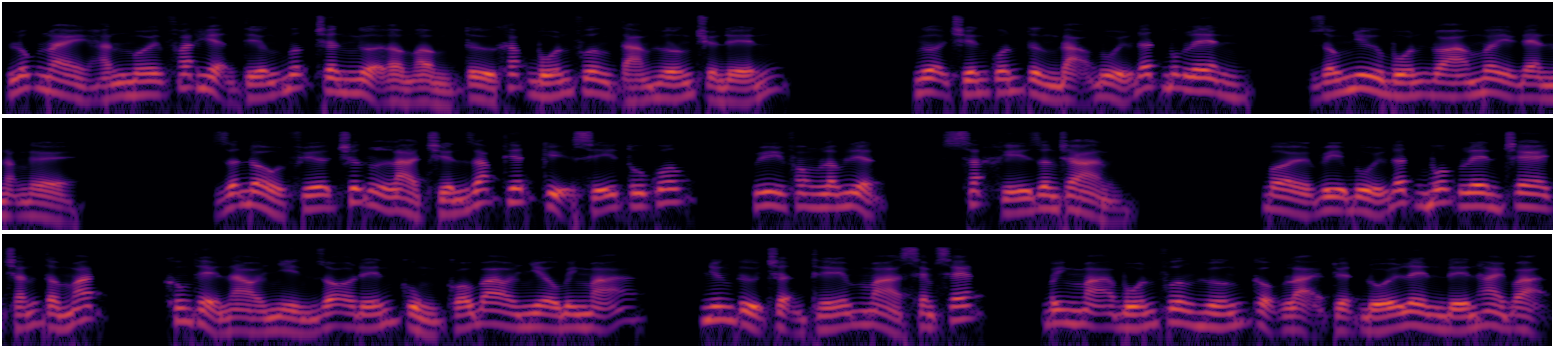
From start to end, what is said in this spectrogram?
lúc này hắn mới phát hiện tiếng bước chân ngựa ầm ầm từ khắp bốn phương tám hướng chuyển đến. Ngựa chiến cuốn từng đạo đuổi đất bước lên, giống như bốn đóa mây đen nặng nề. Dẫn đầu phía trước là chiến giáp thiết kỵ sĩ Tú Quốc, uy phong lâm liệt, sát khí dâng tràn. Bởi vì bụi đất buốc lên che chắn tầm mắt, không thể nào nhìn rõ đến cùng có bao nhiêu binh mã, nhưng từ trận thế mà xem xét, binh mã bốn phương hướng cộng lại tuyệt đối lên đến hai vạn.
